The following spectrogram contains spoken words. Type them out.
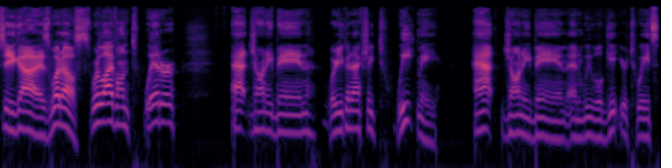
See you guys. What else? We're live on Twitter at Johnny Bean, where you can actually tweet me at Johnny Bean, and we will get your tweets.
